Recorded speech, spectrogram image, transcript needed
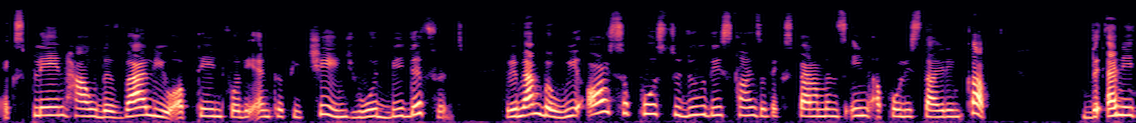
Explain how the value obtained for the enthalpy change would be different. Remember, we are supposed to do these kinds of experiments in a polystyrene cup. The, any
